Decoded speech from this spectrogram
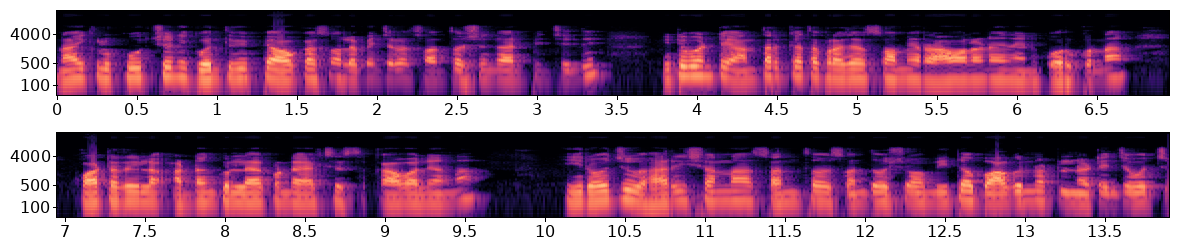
నాయకులు కూర్చొని గొంతు విప్పే అవకాశం లభించడం సంతోషంగా అనిపించింది. ఇటువంటి అంతర్గత ప్రజాస్వామ్యం రావాలని నేను కోరుకున్నా. క్వార్టరీల అడ్డంకులు లేకుండా యాక్సెస్ కావాలి అన్న. ఈరోజు హరీష్ అన్న సంతో సంతోషం మీతో బాగున్నట్లు నటించవచ్చు.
